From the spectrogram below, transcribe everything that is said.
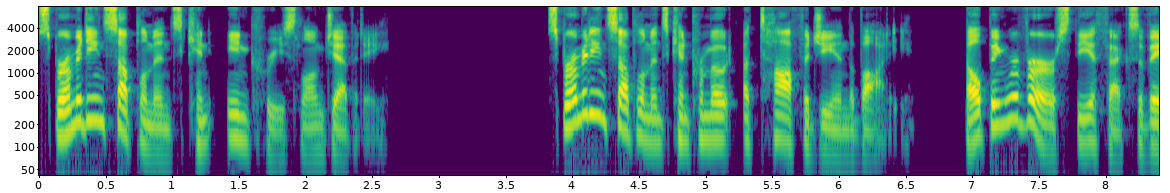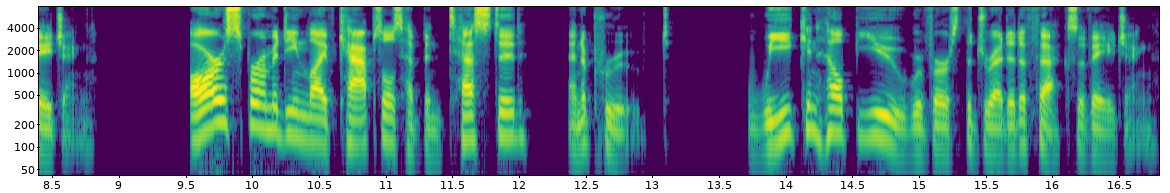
Spermidine supplements can increase longevity. Spermidine supplements can promote autophagy in the body, helping reverse the effects of aging. Our Spermidine Life capsules have been tested and approved. We can help you reverse the dreaded effects of aging.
